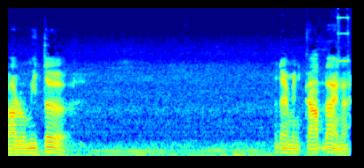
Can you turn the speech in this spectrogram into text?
บาโลมิเตอร์แสดงเป็นกราฟได้นะ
